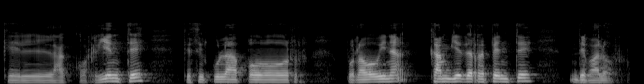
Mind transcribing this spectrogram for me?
que la corriente que circula por, por la bobina cambie de repente de valor.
